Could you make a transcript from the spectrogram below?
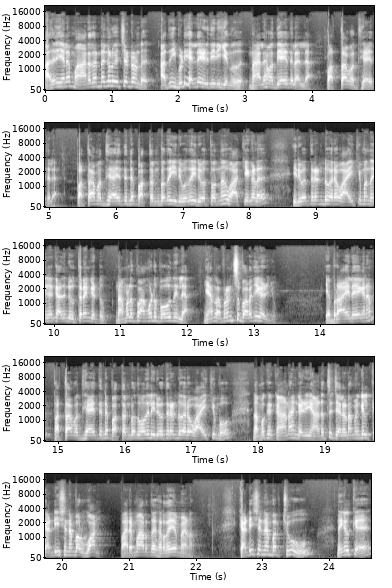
അതിന് ചില മാനദണ്ഡങ്ങൾ വെച്ചിട്ടുണ്ട്. അത് ഇവിടെയല്ല എഴുതിയിരിക്കുന്നത്. നാലാം അധ്യായത്തിലല്ല പത്താം അധ്യായത്തിലാണ് പത്താം അധ്യായത്തിന്റെ പത്തൊൻപത് ഇരുപത് ഇരുപത്തൊന്ന് വാക്യങ്ങൾ ഇരുപത്തിരണ്ട് വരെ വായിക്കുമ്പോൾ നിങ്ങൾക്ക് അതിന്റെ ഉത്തരം കിട്ടും. നമ്മളിപ്പോൾ അങ്ങോട്ട് പോകുന്നില്ല. ഞാൻ റെഫറൻസ് പറഞ്ഞു കഴിഞ്ഞു. എബ്രായ ലേഖനം പത്താം അധ്യായത്തിന്റെ പത്തൊൻപത് മുതൽ ഇരുപത്തിരണ്ട് വരെ വായിക്കുമ്പോൾ നമുക്ക് കാണാൻ കഴിയും അടുത്ത് ചെല്ലണമെങ്കിൽ കണ്ടീഷൻ നമ്പർ വൺ പരമാർത്ഥ ഹൃദയം വേണം. കണ്ടീഷൻ നമ്പർ ടു നിങ്ങൾക്ക്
